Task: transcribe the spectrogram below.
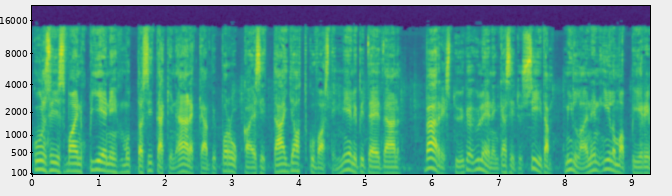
Kun siis vain pieni, mutta sitäkin äänekkäämpi porukka esittää jatkuvasti mielipiteitään, vääristyykö yleinen käsitys siitä, millainen ilmapiiri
